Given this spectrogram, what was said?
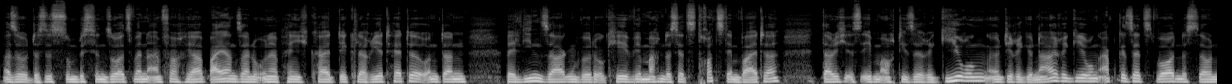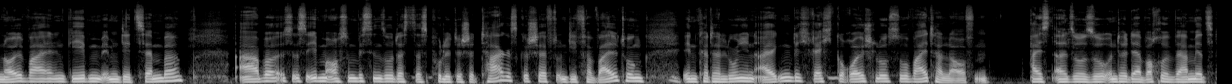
Also das ist so ein bisschen so, als wenn einfach ja Bayern seine Unabhängigkeit deklariert hätte und dann Berlin sagen würde, okay, wir machen das jetzt trotzdem weiter. Dadurch ist eben auch diese Regierung, äh, die Regionalregierung abgesetzt worden. Das soll neu Neuwahlen geben im Dezember. Aber es ist eben auch so ein bisschen so, dass das politische Tagesgeschäft und die Verwaltung in Katalonien eigentlich recht geräuschlos so weiterlaufen. Heißt also so unter der Woche, wir haben jetzt,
